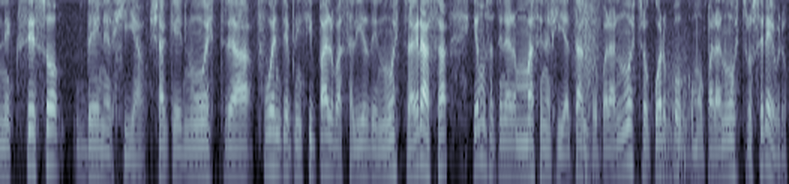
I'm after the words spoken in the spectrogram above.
un exceso de energía, ya que nuestra fuente principal va a salir de nuestra grasa y vamos a tener más energía tanto para nuestro cuerpo como para nuestro cerebro.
